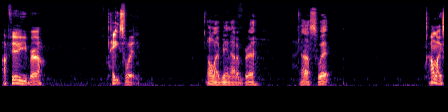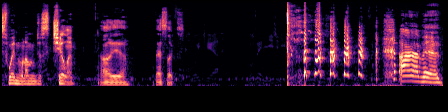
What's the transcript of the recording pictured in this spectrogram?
I feel you, bro. Hate sweating. I don't like being out of breath. I sweat. I don't like sweating when I'm just chilling. Oh yeah, that sucks. All right, man.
